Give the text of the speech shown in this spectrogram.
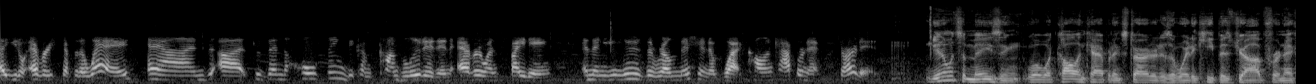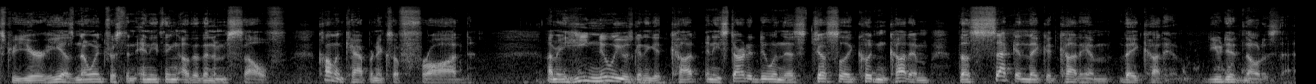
uh, you know, every step of the way. And uh, so then the whole thing becomes convoluted and everyone's fighting. And then you lose the real mission of what Colin Kaepernick started. You know what's amazing? Well, what Colin Kaepernick started as a way to keep his job for an extra year. He has no interest in anything other than himself. Colin Kaepernick's a fraud. I mean, he knew he was going to get cut, and he started doing this just so they couldn't cut him. The second they could cut him, they cut him. You did notice that.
